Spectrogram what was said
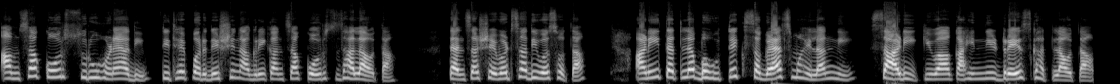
आमचा कोर्स सुरू होण्याआधी तिथे परदेशी नागरिकांचा कोर्स झाला होता. त्यांचा शेवटचा दिवस होता. आणि त्यातल्या बहुतेक सगळ्याच महिलांनी साडी किंवा काहींनी ड्रेस घातला होता.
